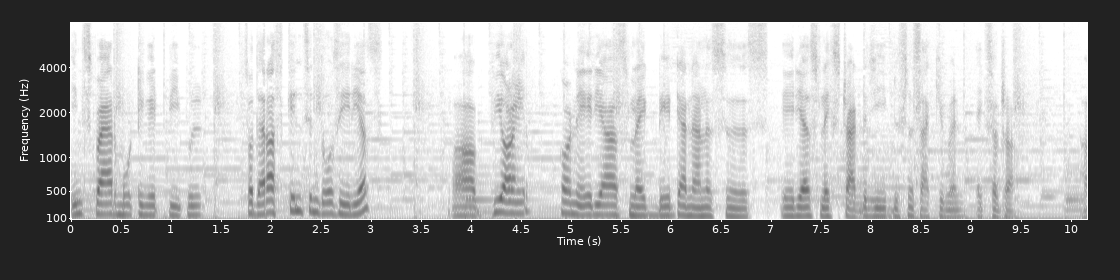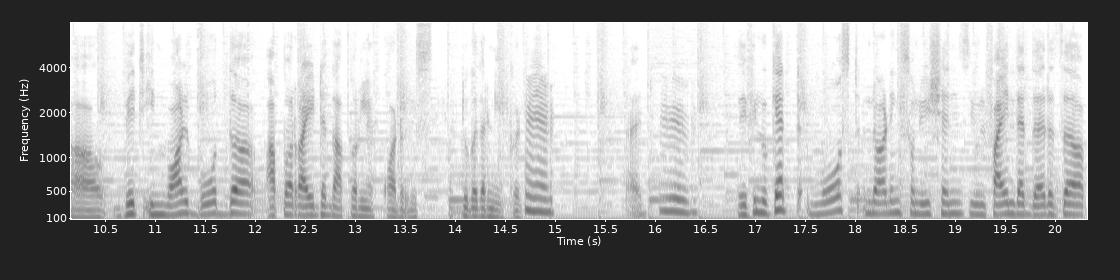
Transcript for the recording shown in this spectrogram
inspire motivate people so there are skills in those areas uh, we are on areas like data analysis areas like strategy business acumen etc uh, which involve both the upper right and the upper left quadrants together in equal Mm. right Mm. if you look at most learning solutions, you will find that there is a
